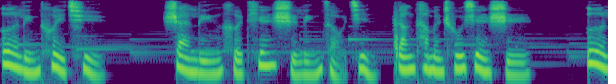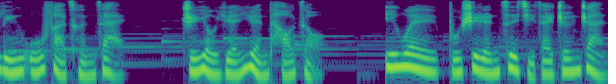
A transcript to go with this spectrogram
恶灵退去，善灵和天使灵走近。当他们出现时，恶灵无法存在，只有远远逃走，因为不是人自己在征战。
